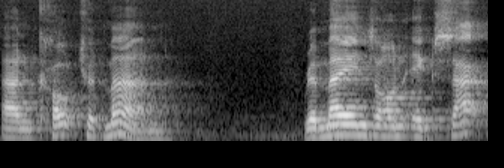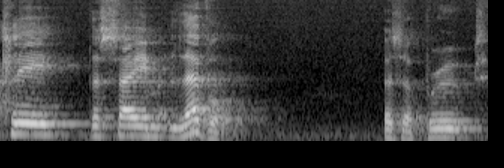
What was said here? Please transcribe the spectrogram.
and cultured man remains on exactly the same level as a brute,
